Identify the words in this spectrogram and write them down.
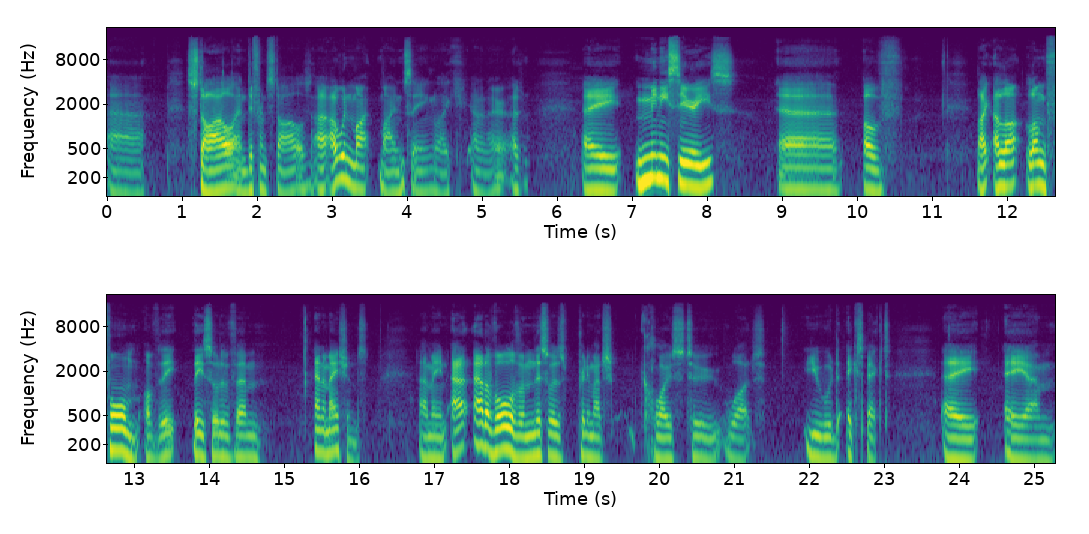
uh, style and different styles. I, I wouldn't mi- mind seeing like I don't know a, a mini series uh, of like a lo- long form of the these sort of um, animations. I mean, out, out of all of them, this was pretty much close to what you would expect a a um,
